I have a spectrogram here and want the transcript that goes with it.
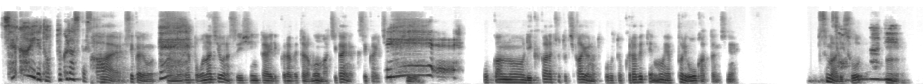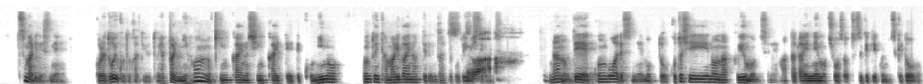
世界でトップクラスですか？はい。世界でも、あの、やっぱ同じような推進体で比べたらもう間違いなく世界一ですし、他の陸からちょっと近いようなところと比べてもやっぱり多かったんですね。つまりそう、うん。つまりですね、これはどういうことかというと、やっぱり日本の近海の深海底ってゴミの本当に溜まり場になってるんだってことを意味してるんです。なので、今後はですね、もっと今年の冬もですね、また来年も調査を続けていくんですけど、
